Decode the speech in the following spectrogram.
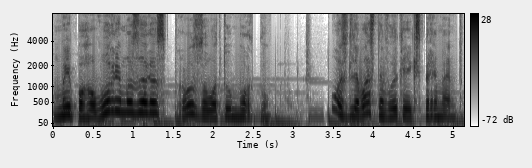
Ми поговоримо зараз про золоту моркву. Ось для вас невеликий експеримент.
